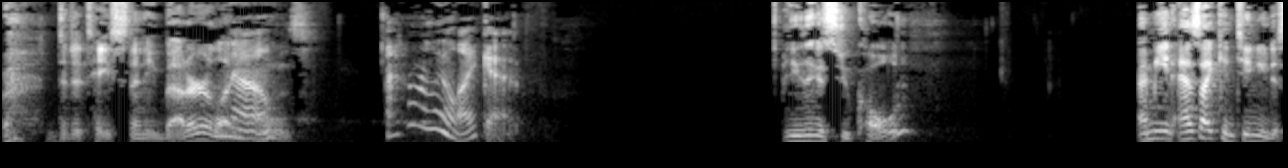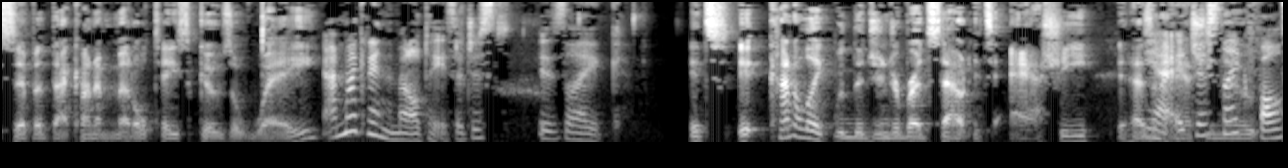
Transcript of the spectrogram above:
Did it taste any better? Like, No. was- I don't really like it. do you think it's too cold? I mean, as I continue to sip it, that kind of metal taste goes away. I'm not getting the metal taste. It just is like It's it kind of like with the gingerbread stout. It's ashy. It has yeah, it just note. like falls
